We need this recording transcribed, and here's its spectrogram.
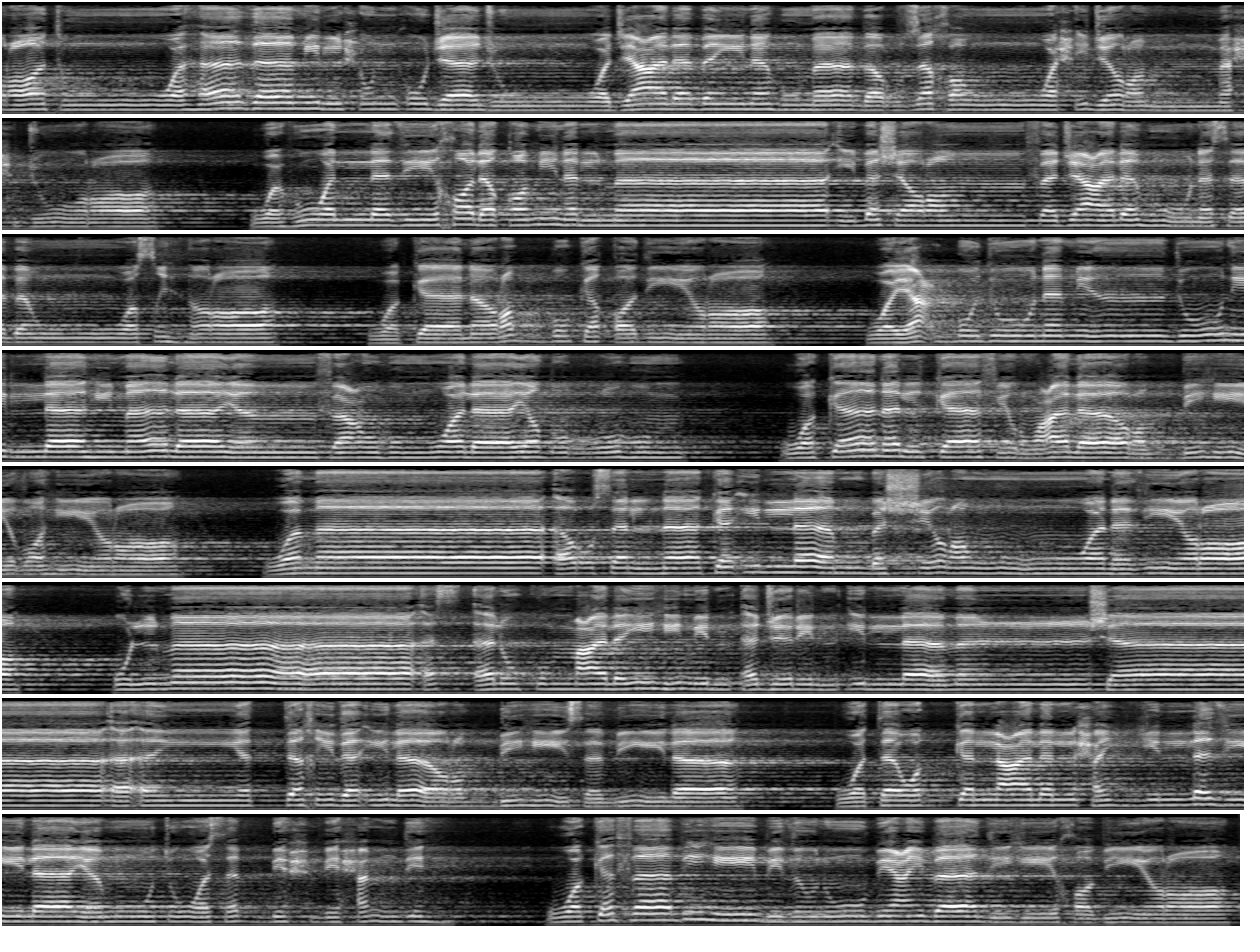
فرات وهذا ملح أجاج وجعل بينهما برزخا وحجرا محجورا وهو الذي خلق من الماء بشرا فجعله نسبا وصهرا وكان ربك قديرا ويعبدون من دون الله ما لا ينفعهم ولا يضرهم وكان الكافر على ربه ظهيرا وما أرسلناك إلا مبشرا ونذيرا قل ما أسألكم عليه من أجر إلا من شاء أن يتخذ إلى ربه سبيلا. وتوكل على الحي الذي لا يموت وسبح بحمده. وكفى به بذنوب عباده خبيراً.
